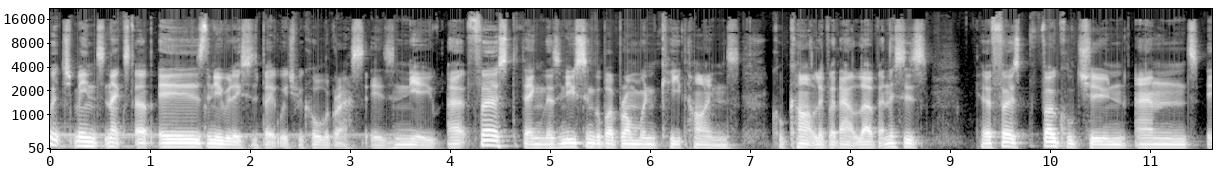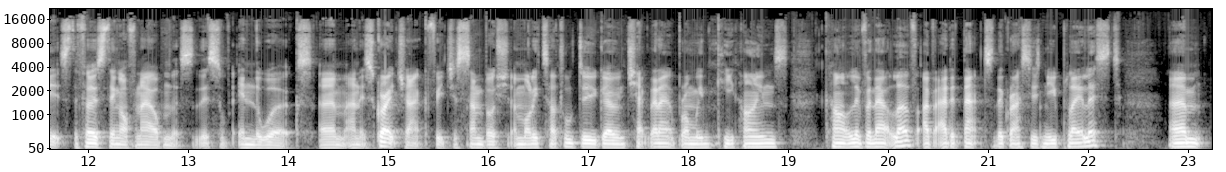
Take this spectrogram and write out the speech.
Which means next up is the new releases bit, which we call The Grass is New. Uh, first thing, there's a new single by Bronwyn Keith Hynes called Can't Live Without Love, and this is her first vocal tune, and it's the first thing off an album that's, that's in the works. Um, and it's a great track, features Sam Bush and Molly Tuttle. Do go and check that out, Bronwyn Keith Hynes, Can't Live Without Love. I've added that to the Grass is New playlist. Um,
